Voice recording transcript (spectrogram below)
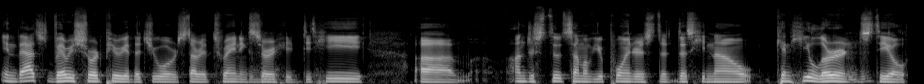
in that very short period that you were started training Sergey, did he um, understood some of your pointers? That does he now can he learn still?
